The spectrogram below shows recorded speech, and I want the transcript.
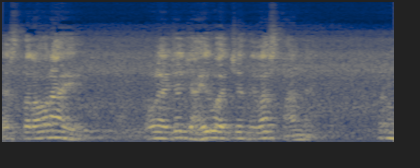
या स्तरावर आहे. त्यामुळे याच्या जाहीर वाच्यतेला स्थान नाही.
